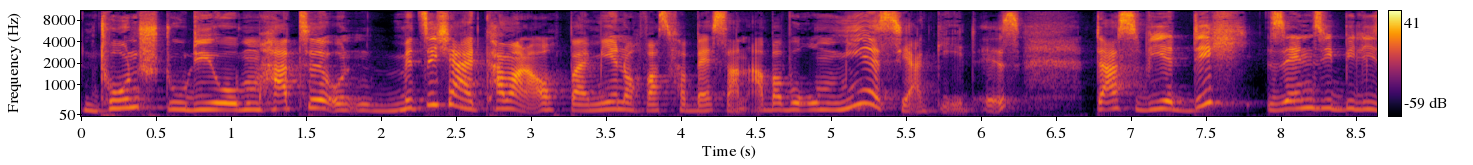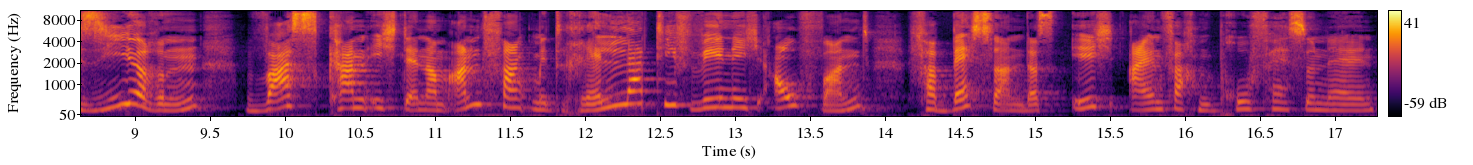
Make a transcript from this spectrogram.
ein Tonstudium hatte und mit Sicherheit kann man auch bei mir noch was verbessern. Aber worum mir es ja geht, ist, dass wir dich sensibilisieren, was kann ich denn am Anfang mit relativ wenig Aufwand verbessern, dass ich einfach einen professionellen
